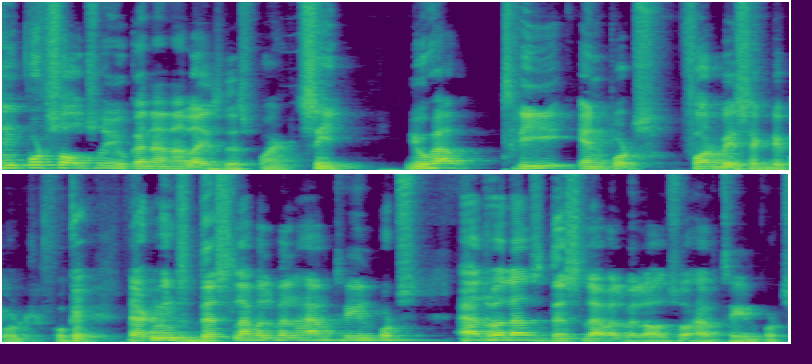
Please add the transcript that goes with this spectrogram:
inputs also you can analyze this point. See, you have three inputs for basic decoder. Okay, that means this level will have three inputs as well as this level will also have three inputs.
